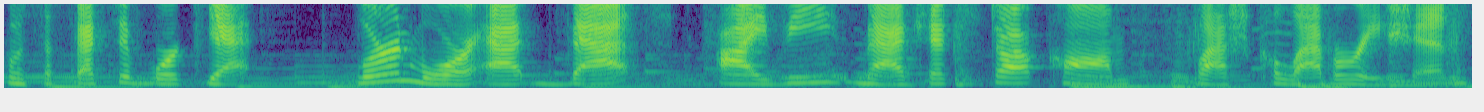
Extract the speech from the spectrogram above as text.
most effective work yet. Learn more at thativymagic.com slash collaboration.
